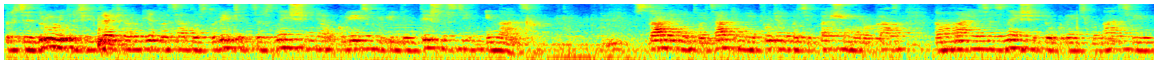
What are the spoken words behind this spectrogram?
32-33 роки 20 століття це знищення української ідентичності і нації. Сталін у 20-му і Путін у 21-му роках намагаються знищити українську націю,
